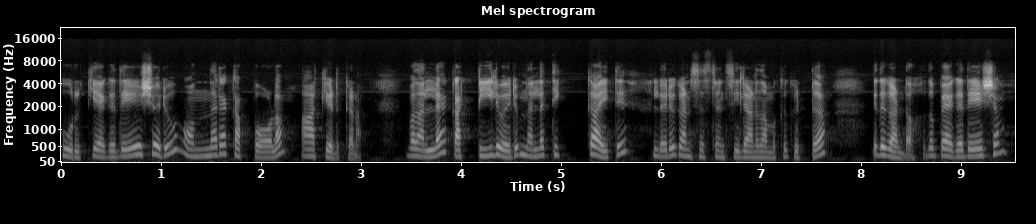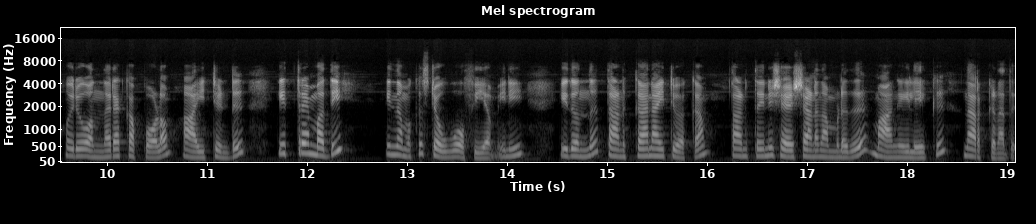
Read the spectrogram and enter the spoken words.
കുറുക്കി ഏകദേശം ഒരു ഒന്നര കപ്പോളം ആക്കിയെടുക്കണം. അപ്പോൾ നല്ല കട്ടിയിൽ വരും. നല്ല തിക്കായിട്ട് നല്ലൊരു കൺസിസ്റ്റൻസിയിലാണ് നമുക്ക് കിട്ടുക. ഇത് കണ്ടോ? ഇതിപ്പോൾ ഏകദേശം ഒരു ഒന്നര കപ്പോളം ആയിട്ടുണ്ട്. ഇത്രയും മതി. ഇനി നമുക്ക് സ്റ്റൗ ഓഫ് ചെയ്യാം. ഇനി ഇതൊന്ന് തണുക്കാനായിട്ട് വെക്കാം. തണുത്തതിന് ശേഷമാണ് നമ്മളിത് മാങ്ങയിലേക്ക് നിറക്കണത്.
